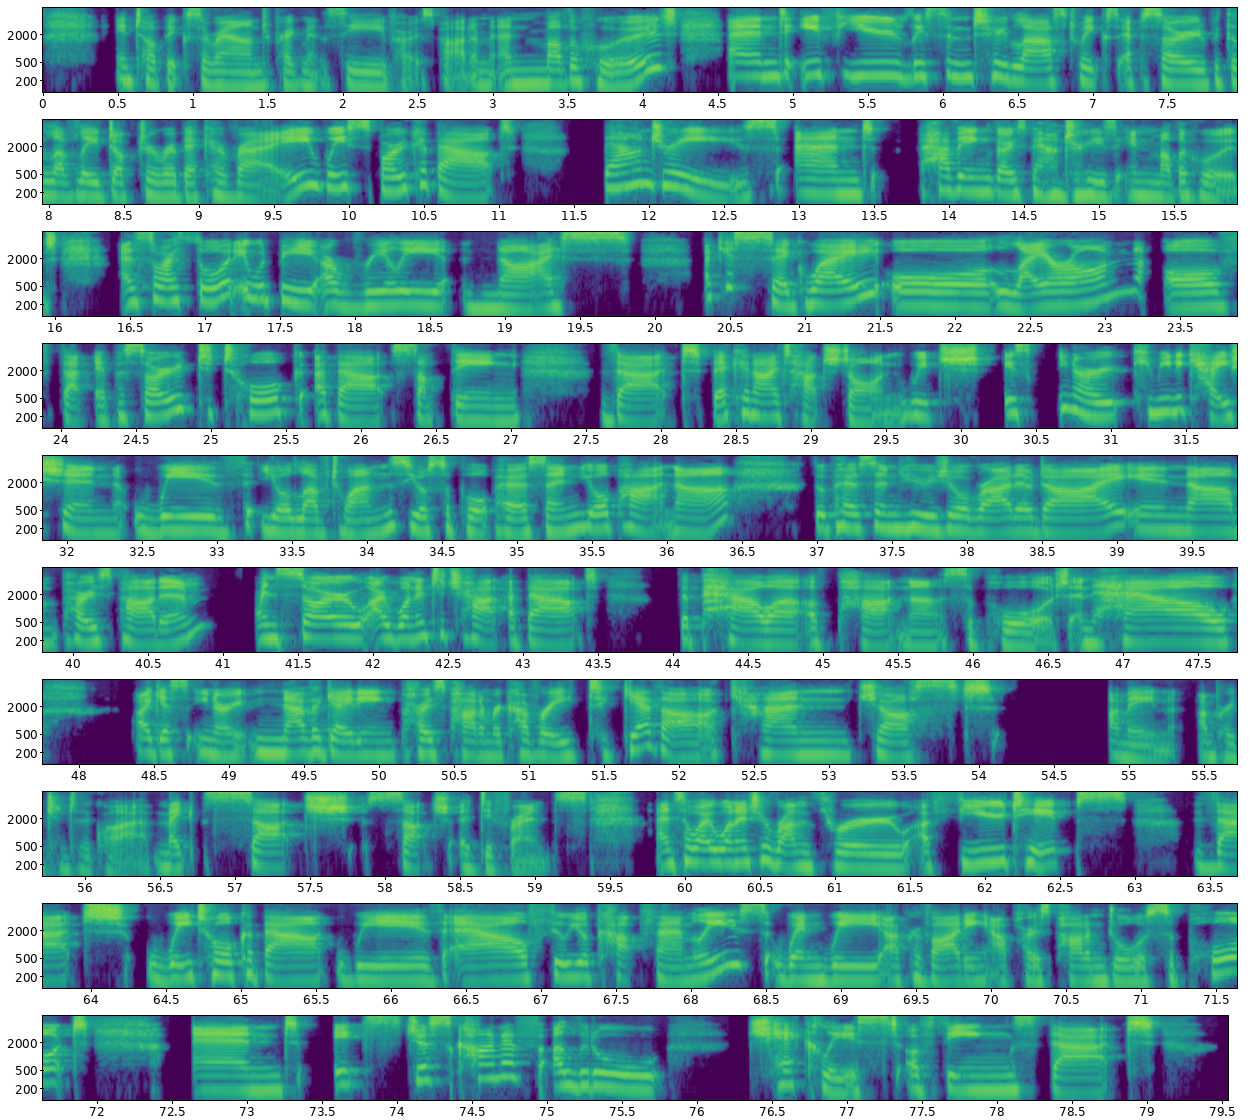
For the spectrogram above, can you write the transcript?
in topics around pregnancy, postpartum, and motherhood. And if you listened to last week's episode with the lovely Dr. Rebecca Ray, we spoke about boundaries and having those boundaries in motherhood. And so I thought it would be a really nice I guess, segue or layer on of that episode to talk about something that Beck and I touched on, which is, you know, communication with your loved ones, your support person, your partner, the person who is your ride or die in um, postpartum. And so I wanted to chat about the power of partner support and how I guess, you know, navigating postpartum recovery together can just, I mean, I'm preaching to the choir, make such, such a difference. And so I wanted to run through a few tips that we talk about with our Fill Your Cup families when we are providing our postpartum doula support. And it's just kind of a little checklist of things that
